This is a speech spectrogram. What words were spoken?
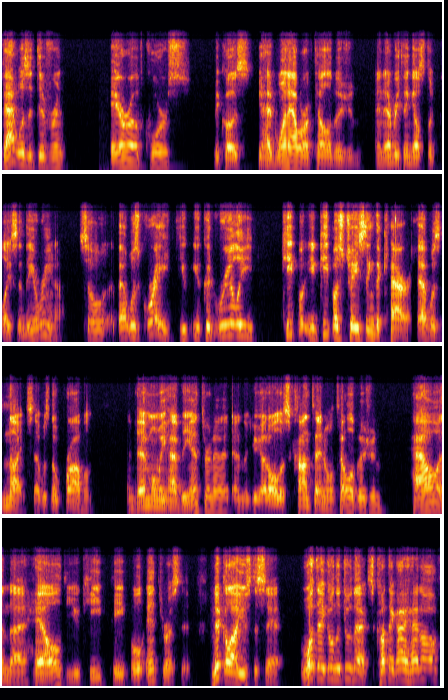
that was a different era, of course, because you had one hour of television and everything else took place in the arena. So that was great. You you could really keep you keep us chasing the carrot. That was nice. That was no problem. And then when we have the internet and you got all this content on television, how in the hell do you keep people interested? Nikolai used to say it. What they going to do next? Cut that guy head off?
